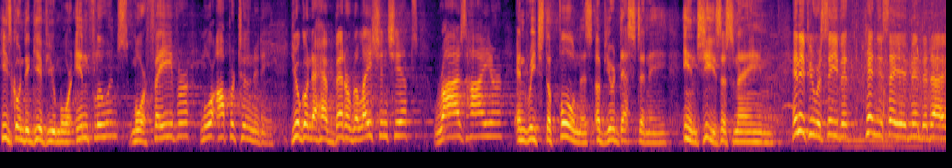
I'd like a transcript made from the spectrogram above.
He's going to give you more influence, more favor, more opportunity. You're going to have better relationships, rise higher, and reach the fullness of your destiny in Jesus' name. And if you receive it, can you say amen today?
